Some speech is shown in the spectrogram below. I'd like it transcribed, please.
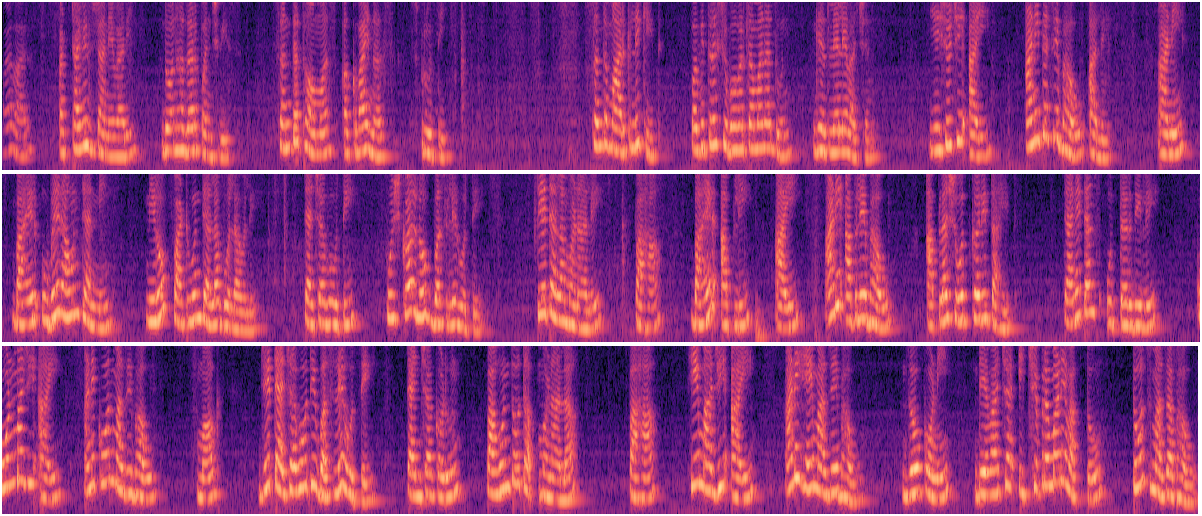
मंगळवार अठ्ठावीस जानेवारी दोन हजार पंचवीस. संत थॉमस अक्वायनस स्मृती. संत मार्क लिखित पवित्र शुभवर्तमानातून घेतलेले वाचन. येशूची आई आणि त्याचे भाऊ आले आणि बाहेर उभे राहून त्यांनी निरोप पाठवून त्याला बोलावले. त्याच्या भोवती पुष्कळ लोक बसले होते. ते त्याला म्हणाले पहा बाहेर आपली आई आणि आपले भाऊ आपला शोध करीत आहेत. त्याने त्यांस उत्तर दिले कोण माझी आई आणि कोण माझे भाऊ? मग जे त्याच्याभोवती बसले होते त्यांच्याकडून पाहून तो त म्हणाला पहा ही माझी आई आणि हे माझे भाऊ. जो कोणी देवाच्या इच्छेप्रमाणे वागतो तोच माझा भाऊ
